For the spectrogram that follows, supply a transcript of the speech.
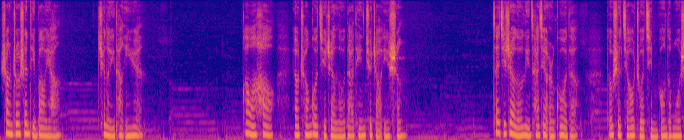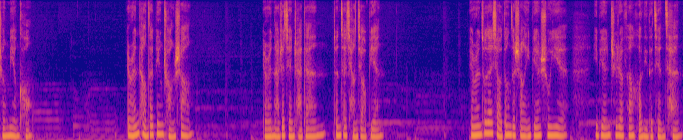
上周身体抱恙，去了一趟医院，挂完号。要穿过急诊楼大厅去找医生，在急诊楼里擦肩而过的都是焦灼紧绷的陌生面孔。有人躺在病床上，有人拿着检查单蹲在墙角边，有人坐在小凳子上一边输液，一边吃着饭盒里的简餐。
